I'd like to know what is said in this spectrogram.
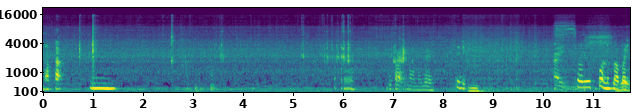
മുട്ട ഉം. ഇത് കരണമെന്ന് അല്ലേ ഇത്തിരി ഐ. സ്വല്പം ഒന്ന് ഫ്ലോപ്പായി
